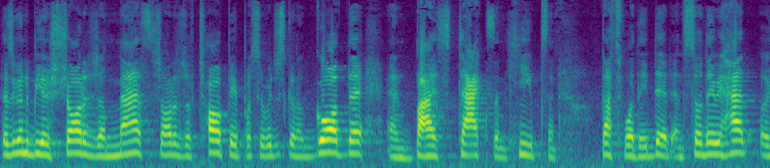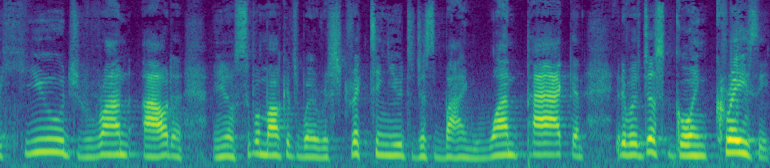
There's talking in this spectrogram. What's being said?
there's going to be a shortage, a mass shortage of toilet paper. So we're just going to go out there and buy stacks and heaps and that's what they did. And so they had a huge run out and you know supermarkets were restricting you to just buying one pack and it was just going crazy.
